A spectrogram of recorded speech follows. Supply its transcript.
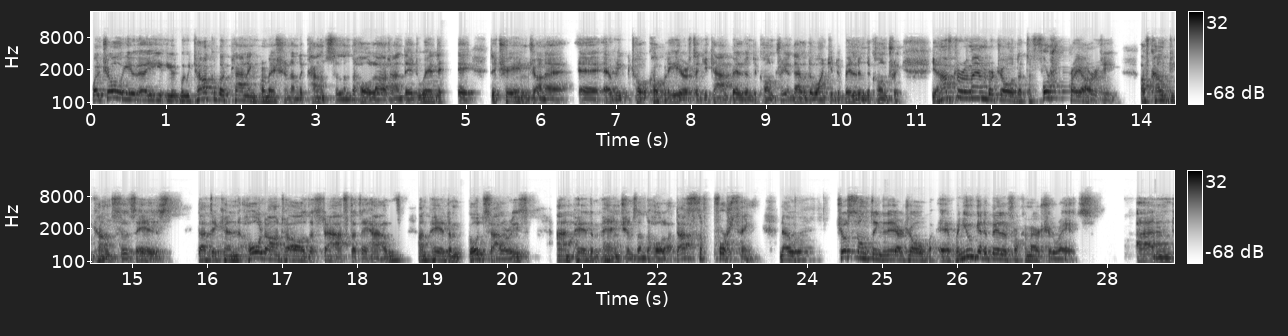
Well, Joe, you, uh, you, we talk about planning permission and the council and the whole lot, and the way they, they change on a, uh, every couple of years that you can't build in the country, and now they want you to build in the country. You have to remember, Joe, that the first priority of county councils is that they can hold on to all the staff that they have and pay them good salaries and pay them pensions and the whole lot. That's the first thing. Now, just something there, Joe. Uh, when you get a bill for commercial rates and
